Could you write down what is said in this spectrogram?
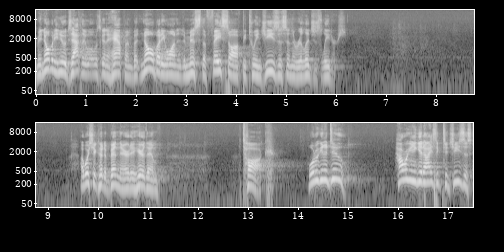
I mean, nobody knew exactly what was going to happen, but nobody wanted to miss the face off between Jesus and the religious leaders. I wish I could have been there to hear them talk. What are we going to do? How are we going to get Isaac to Jesus?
